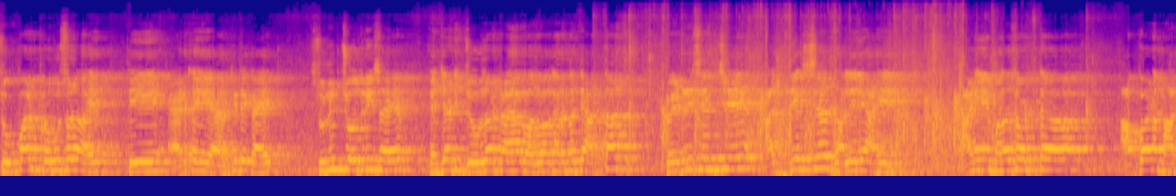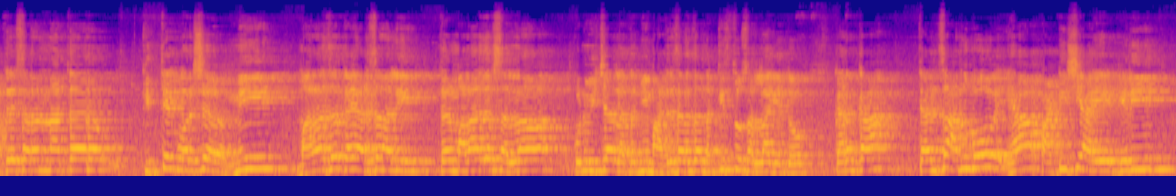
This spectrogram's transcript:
सोपान प्रभू सर आहेत. ते आर्किटेक्ट आहेत. सुनील चौधरी साहेब त्यांच्यासाठी जोरदार टाळ्या वाजवा कारण ते आत्ताच फेडरेशनचे अध्यक्ष झालेले आहेत. आणि मला असं वाटतं आपण म्हात्रे सरांना तर कित्येक वर्ष मी मला जर काही अडचण आली तर मला जर सल्ला कोणी विचारला तर मी म्हात्रे सरांचा नक्कीच तो सल्ला घेतो. कारण का? त्यांचा अनुभव ह्या पाठीशी आहे. गेली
